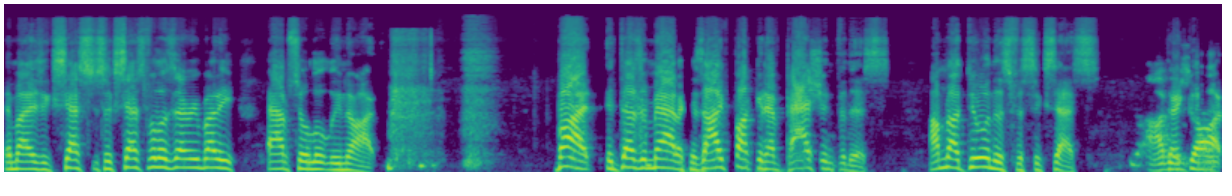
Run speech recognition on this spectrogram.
Am I as success, successful as everybody? Absolutely not. but it doesn't matter because I fucking have passion for this. I'm not doing this for success. Obviously. Thank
